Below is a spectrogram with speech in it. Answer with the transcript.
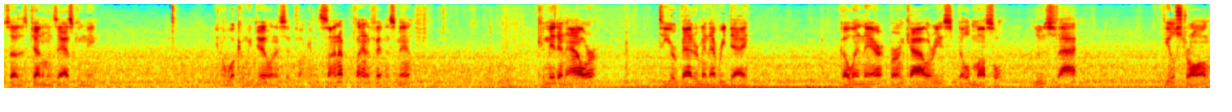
So this gentleman's asking me, you know, what can we do? And I said, fucking sign up Planet Fitness, man commit an hour to your betterment every day. Go in there, burn calories, build muscle, lose fat, feel strong.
